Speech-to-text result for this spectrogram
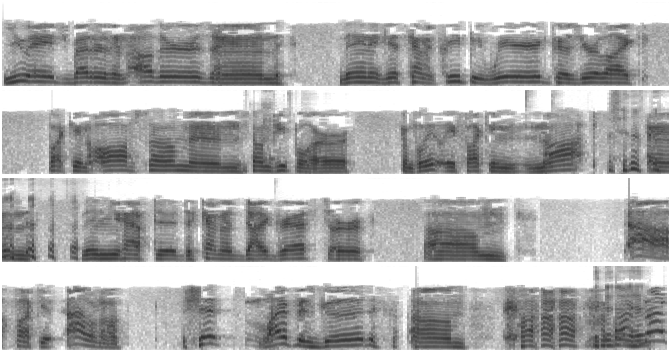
you age better than others and then it gets kind of creepy weird because you're like fucking awesome and some people are completely fucking not. And then you have to, to kind of digress or um ah fuck it. I don't know. Shit life is good. Um i'm not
